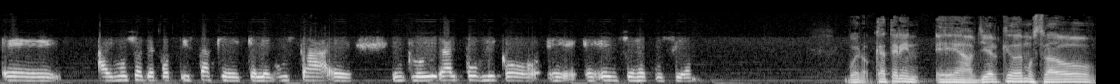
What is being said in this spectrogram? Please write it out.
Eh, hay muchos deportistas que, que gusta eh, incluir al público eh, eh, en su ejecución. Bueno, Catherine, eh, ayer quedó demostrado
